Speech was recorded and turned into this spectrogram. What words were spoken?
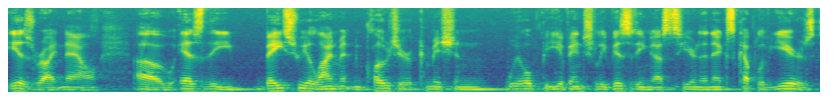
is right now. Uh, as the Base Realignment and Closure Commission will be eventually visiting us here in the next couple of years,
